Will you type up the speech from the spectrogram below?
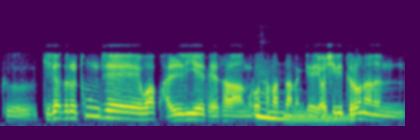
그 기자들을 통제와 관리의 대상으로 음. 삼았다는 게 여실히 드러나는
